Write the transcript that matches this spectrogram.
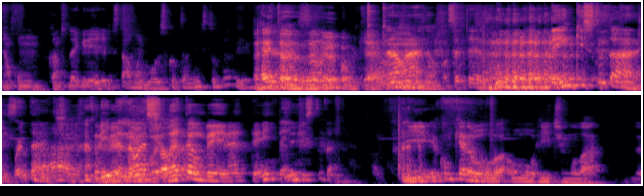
em algum canto da igreja, eles O estavam. músico também estuda a Bíblia. É, então, É. você viu como que é? Não, ah, não, com certeza. Tem que estudar, é Tem que importante. estudar, né? A Bíblia não é só. Não é também, né? Tem. Tem que estudar. E como que era o, o ritmo lá do,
